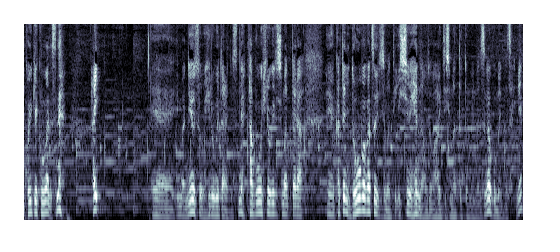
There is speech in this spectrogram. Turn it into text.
小池君はですねはい。えー、今ニュースを広げたらですねタブを広げてしまったら、えー、勝手に動画がついてしまって一瞬変な音が入ってしまったと思いますがごめんなさいね、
